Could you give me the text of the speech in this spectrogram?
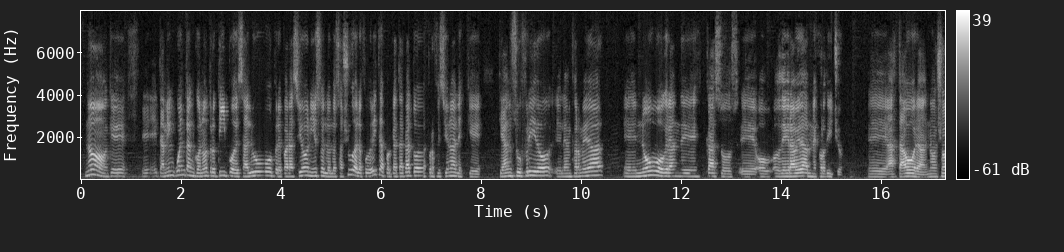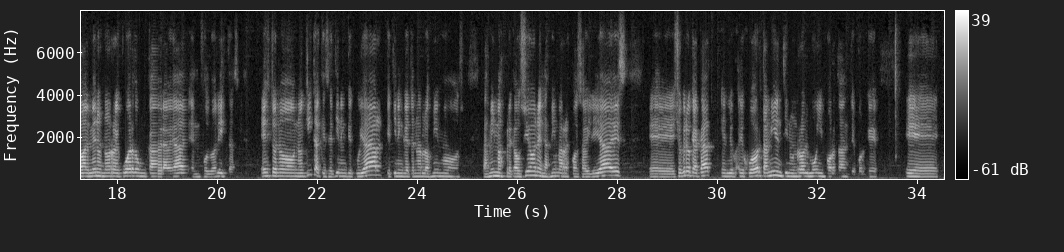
No, que eh, eh, también cuentan con otro tipo de salud, preparación y eso lo- los ayuda a los futbolistas porque hasta acá todos los profesionales que, que han sufrido eh, la enfermedad eh, no hubo grandes casos eh, o de gravedad, mejor dicho, eh, hasta ahora. No, yo al menos no recuerdo un caso de gravedad en futbolistas. Esto no, no quita que se tienen que cuidar, que tienen que tener los mismos, las mismas precauciones, las mismas responsabilidades. Eh, yo creo que acá el, jugador también tiene un rol muy importante porque eh,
